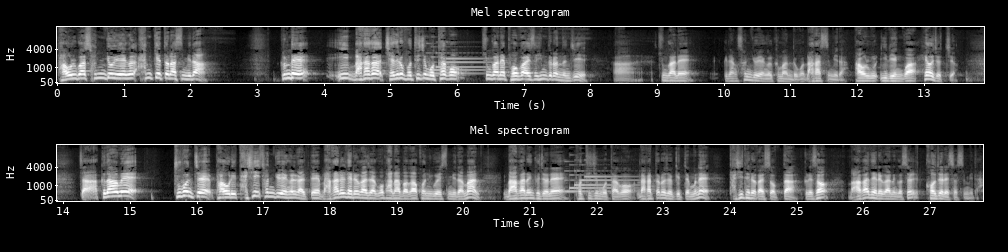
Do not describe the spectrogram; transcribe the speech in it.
바울과 선교 여행을 함께 떠났습니다. 그런데 이 마가가 제대로 버티지 못하고 중간에 버가에서 힘들었는지 아, 중간에 그냥 선교 여행을 그만두고 나갔습니다. 바울 일행과 헤어졌죠. 자, 그 다음에 두 번째 바울이 다시 선교행을 갈 때 마가를 데려가자고 바나바가 권고했습니다만 마가는 그 전에 버티지 못하고 나가 떨어졌기 때문에 다시 데려갈 수 없다. 그래서 마가 데려가는 것을 거절했었습니다.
